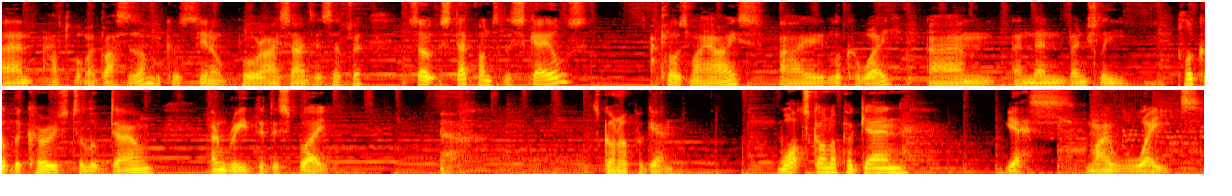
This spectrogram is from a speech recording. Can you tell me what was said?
Um, I have to put my glasses on because, you know, poor eyesight, etc. So, step onto the scales, I close my eyes, I look away, um, and then eventually pluck up the courage to look down and read the display. Ugh, it's gone up again. What's gone up again? Yes, my weight.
